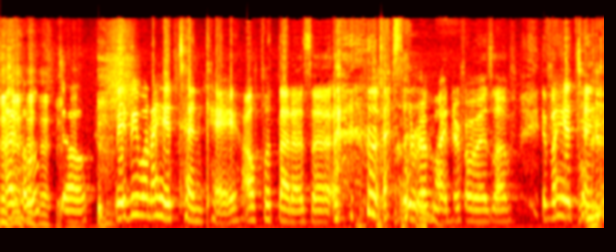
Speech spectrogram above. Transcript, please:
I hope so. Maybe when I hit 10k, I'll put that as a as a reminder for myself. If I hit 10k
